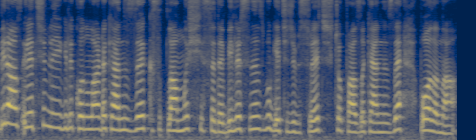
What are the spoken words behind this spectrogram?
Biraz iletişimle ilgili konularda kendinizi kısıtlanmış hissedebilirsiniz. Bu geçici bir süreç. Çok fazla kendinize bu alana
